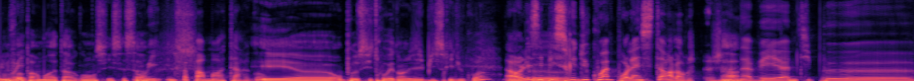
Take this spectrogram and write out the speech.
une Oui. fois par mois à Targon aussi, c'est ça? Oui, une fois par mois à Targon. Et euh, on peut aussi trouver dans les épiceries du coin? Alors Donc, les euh, épiceries du coin pour l'instant, alors j'en Ah. avais un petit peu euh,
